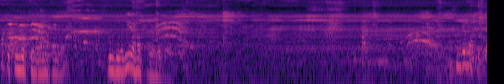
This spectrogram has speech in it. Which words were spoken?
কত সুন্দর ছিল রান্না করলে ফুলগুলো দিয়ে নষ্ট হয়ে গেছে সুন্দর লাগছে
